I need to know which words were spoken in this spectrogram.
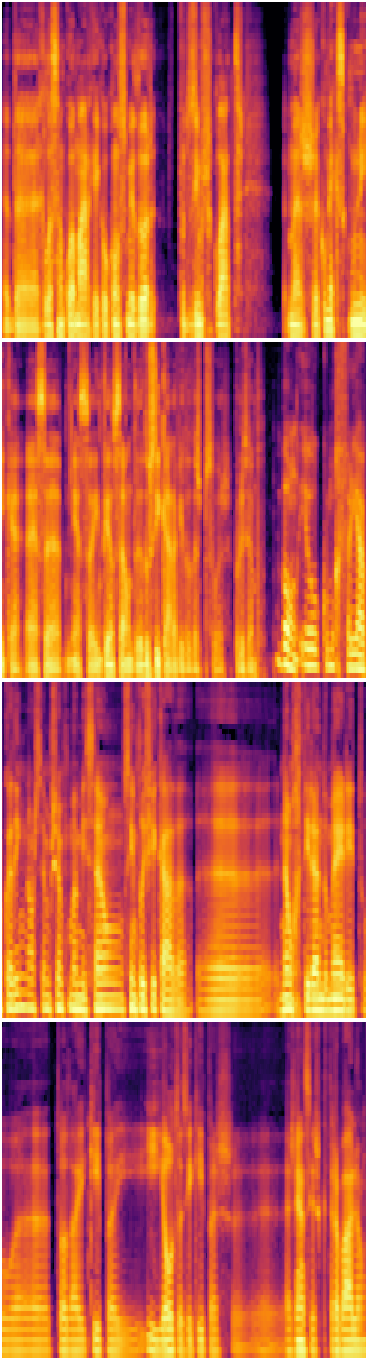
da relação com a marca e com o consumidor? Produzimos chocolate mas como é que se comunica essa, essa intenção de adocicar a vida das pessoas, por exemplo? Bom, eu, como referi há bocadinho, nós temos sempre uma missão simplificada, uh, não retirando mérito a toda a equipa e, e outras equipas, uh, agências que trabalham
